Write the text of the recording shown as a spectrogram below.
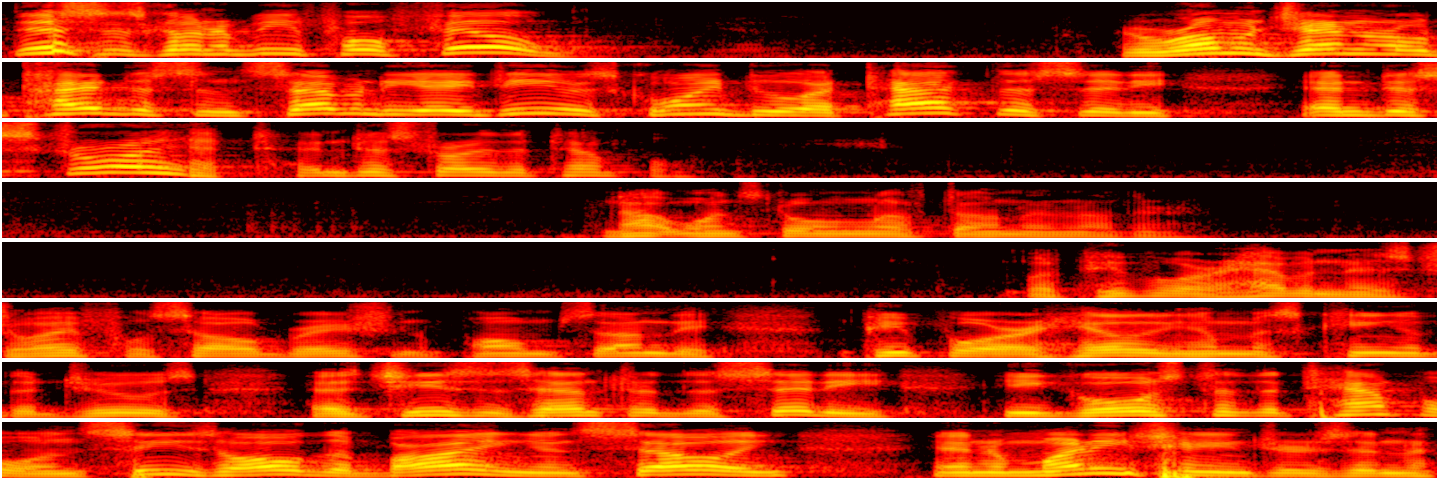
this is going to be fulfilled. The Roman general Titus in 70 AD is going to attack the city and destroy it and destroy the temple. Not one stone left on another. But people are having this joyful celebration of Palm Sunday. People are hailing him as King of the Jews. As Jesus entered the city, he goes to the temple and sees all the buying and selling and the money changers and the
